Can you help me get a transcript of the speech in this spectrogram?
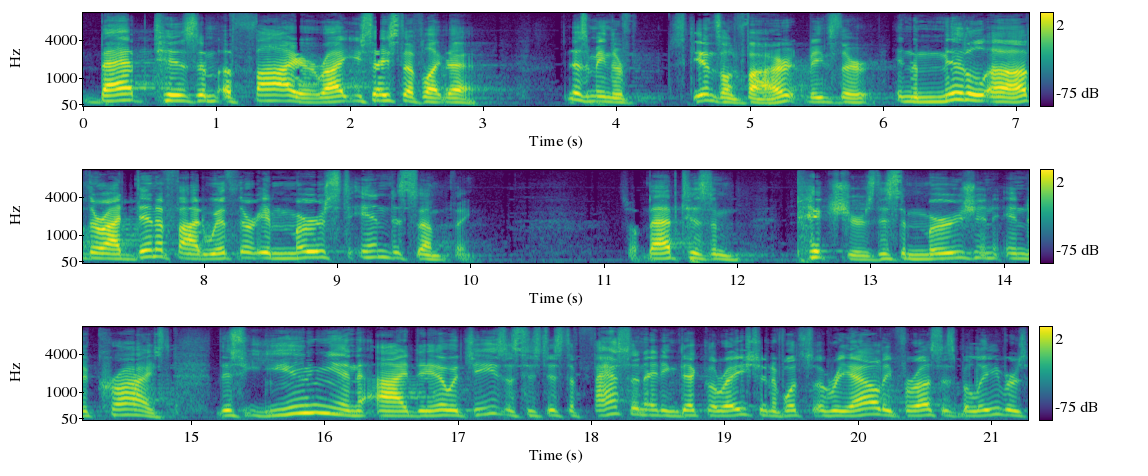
baptism of fire, right? You say stuff like that. It doesn't mean they're skin's on fire. It means they're in the middle of, they're identified with, they're immersed into something. So baptism pictures this immersion into Christ. This union idea with Jesus is just a fascinating declaration of what's a reality for us as believers.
